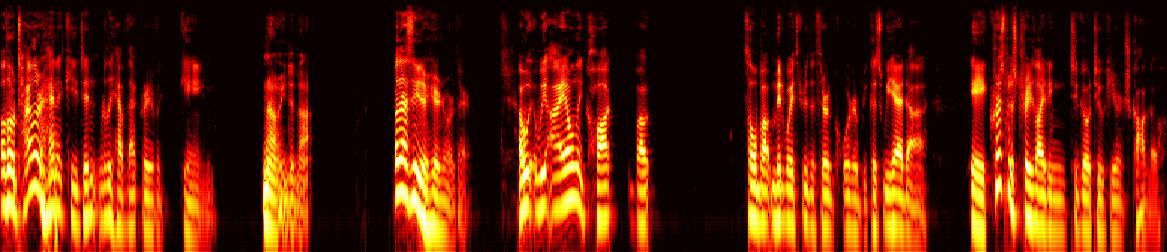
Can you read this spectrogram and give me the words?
Although Tyler Mhm. Heinicke didn't really have that great of a game. No, he did not. But that's neither here nor there. I, we, I only caught about till about midway through the third quarter because we had uh, a Christmas tree lighting to go to here in Chicago.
